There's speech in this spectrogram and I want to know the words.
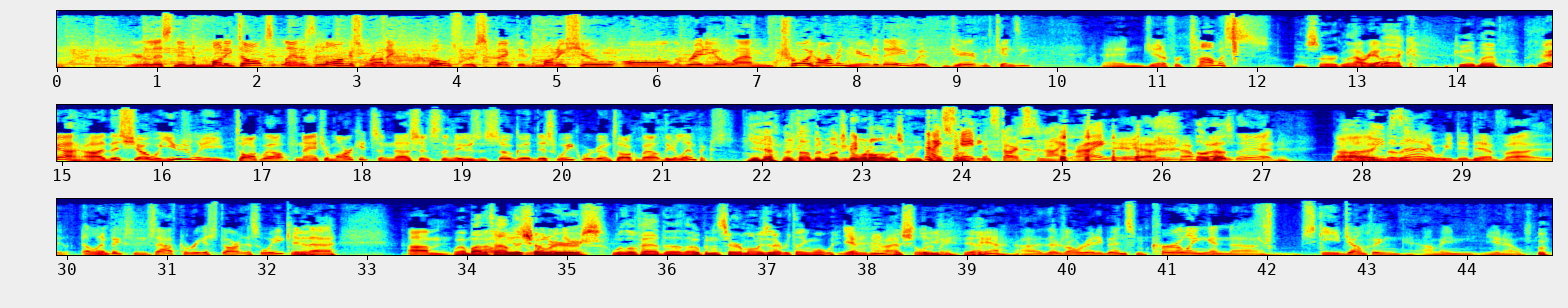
You're listening to Money Talks, Atlanta's longest running, most respected money show on the radio. I'm Troy Harmon here today with Jarrett McKenzie and Jennifer Thomas. Yes, sir. Glad How to are be y'all? back. Good, man. Yeah, uh, this show we usually talk about financial markets, and uh, since the news is so good this week, we're going to talk about the Olympics. Yeah, there's not been much going on this week. Ice That's, uh, skating starts tonight, right? Yeah, how Oh, about does that? Wow, I Uh, didn't know that. so. Yeah, we did have uh, Olympics in South Korea start this week, and Yeah. uh, um, Well, by the time this show airs, we'll have had the, the opening ceremonies and everything, won't we? Yep, That should be- absolutely. yeah. yeah, uh, there's already been some curling and uh, ski jumping. I mean, you know,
